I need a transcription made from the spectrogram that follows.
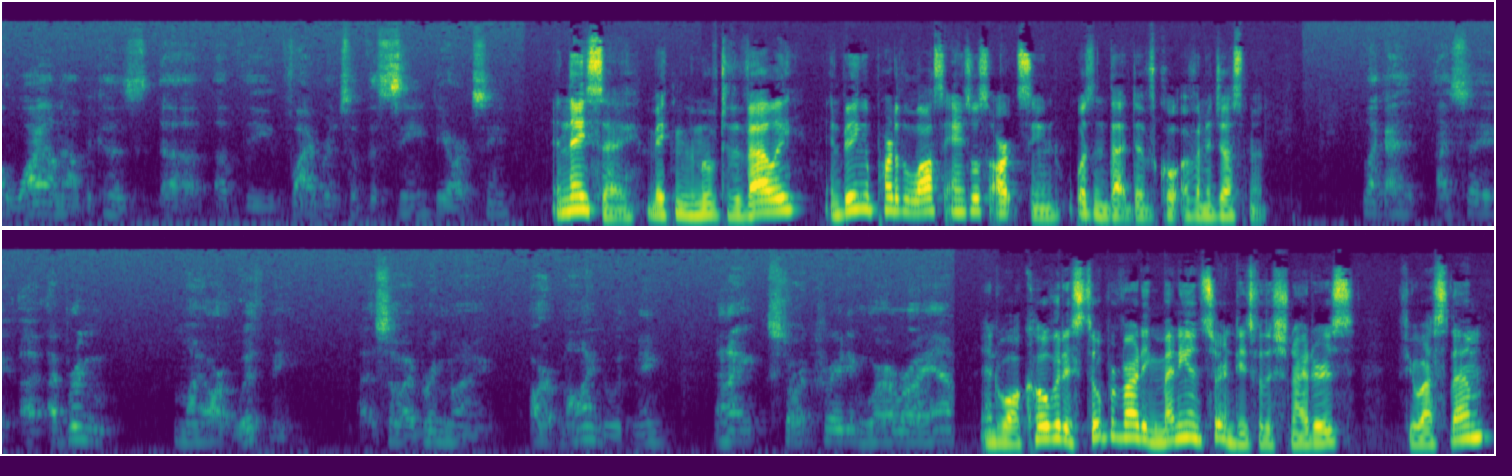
a while now because uh, of the vibrance of the scene, the art scene. And they say making the move to the valley and being a part of the Los Angeles art scene wasn't that difficult of an adjustment. Like I, I say, I, I bring my art with me. Uh, So I bring my art mind with me and I start creating wherever I am. And while COVID is still providing many uncertainties for the Schneiders, if you ask them,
